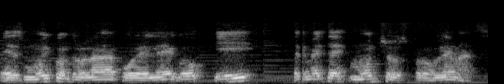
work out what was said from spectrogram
es muy controlada por el ego y te mete muchos problemas.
